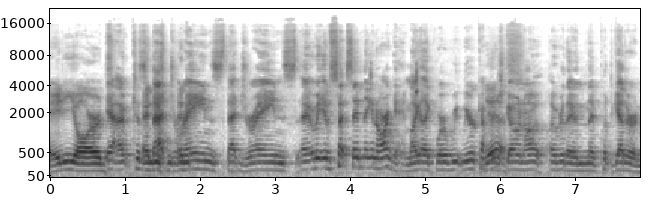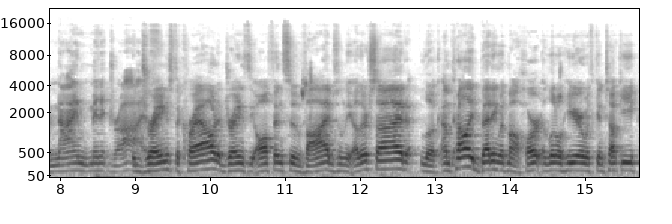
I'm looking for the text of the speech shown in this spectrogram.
eighty yards. Yeah, because that just- and- drains. that drains. I mean, it was the same thing in our game. Like, like where we, we were kind of Yes. just going o- over there, and they put together a nine-minute drive. It drains the crowd. It drains the offensive vibes on the other side. Look, I'm probably betting with my heart a little here with Kentucky.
